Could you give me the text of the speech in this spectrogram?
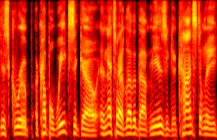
this group a couple weeks ago, and that's what I love about music. You're constantly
